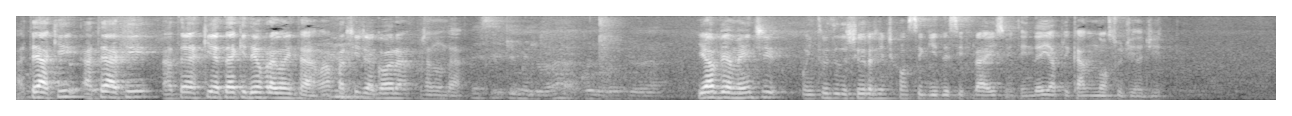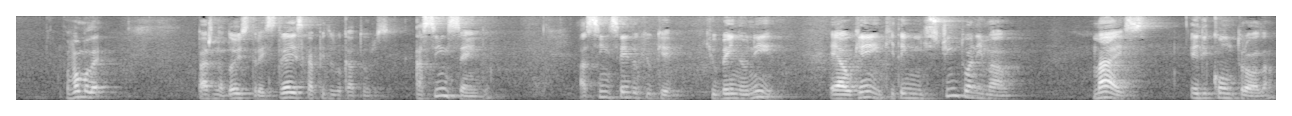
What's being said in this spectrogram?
Até aqui, até aqui, até aqui, até que deu para aguentar. Mas a partir de agora já não dá. E obviamente o intuito do Shura é a gente conseguir decifrar isso, entender e aplicar no nosso dia a dia. Então vamos ler. Página 233, capítulo 14. Assim sendo, Assim sendo que o quê? Que o Benoni é alguém que tem um instinto animal, mas ele controla.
